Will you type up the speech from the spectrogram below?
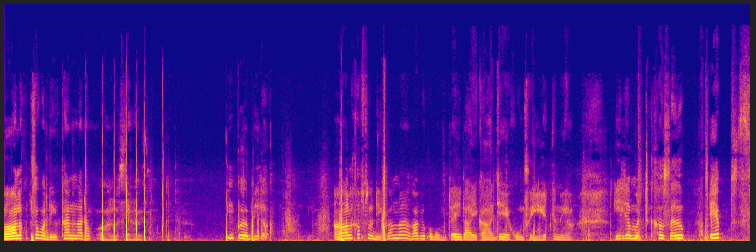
๋อแล้วก็สวัสดีท่านนะครับอ๋อเสียงพี่เปิดพี่ละอ๋อแล้วครับสวัสดีท่านนะครับอยู่กับผมในรายการเจคุงสีเฮดกันเลยครับนี่เรามาเข้าเซิร์ฟ FC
